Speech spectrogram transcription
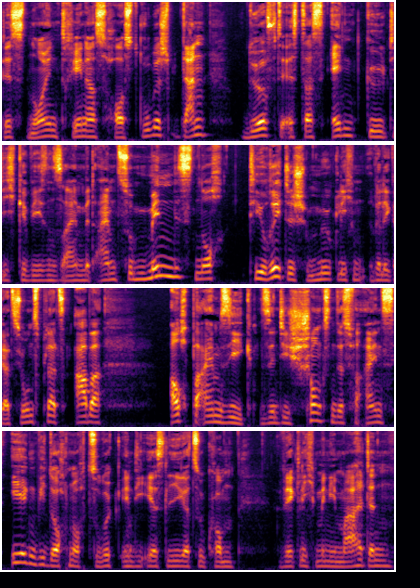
des neuen Trainers Horst Rubisch, dann dürfte es das endgültig gewesen sein mit einem zumindest noch theoretisch möglichen Relegationsplatz. Aber auch bei einem Sieg sind die Chancen des Vereins irgendwie doch noch zurück in die erste Liga zu kommen wirklich minimal, denn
